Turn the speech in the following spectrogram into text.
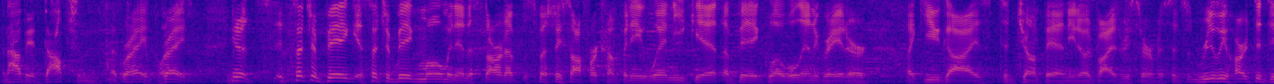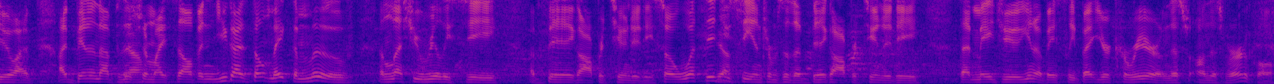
and how the adoption has right, taken place. Right, You know, it's, it's such a big it's such a big moment in a startup, especially software company, when you get a big global integrator like you guys to jump in, you know, advisory service. It's really hard to do. I've, I've been in that position yeah. myself, and you guys don't make the move unless you really see a big opportunity. So what did yes. you see in terms of the big opportunity that made you, you know, basically bet your career on this, on this vertical?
